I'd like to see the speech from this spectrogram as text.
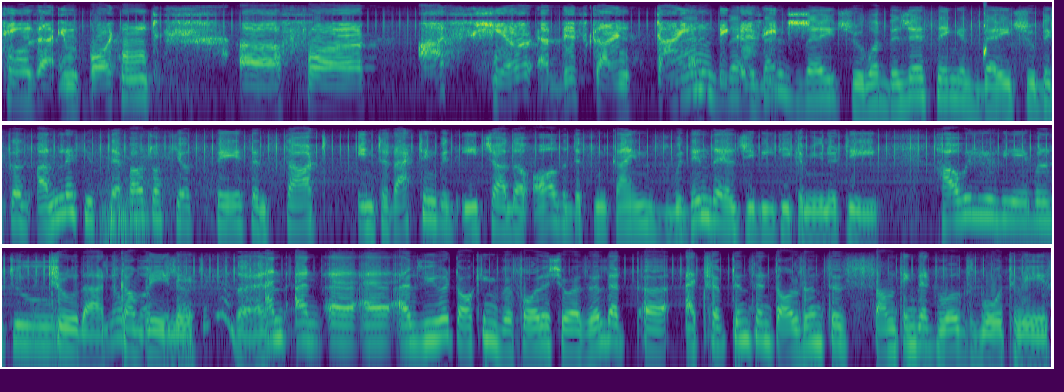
things are important uh, for us here at this current time That is, because that it's- very true. What Vijay is saying is very true because unless you step out of your space and start interacting with each other, all the different kinds within the LGBT community, how will you be able to True that you know, work it completely. out together? And and uh, uh, as we were talking before the show as well, that uh, acceptance and tolerance is something that works both ways.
